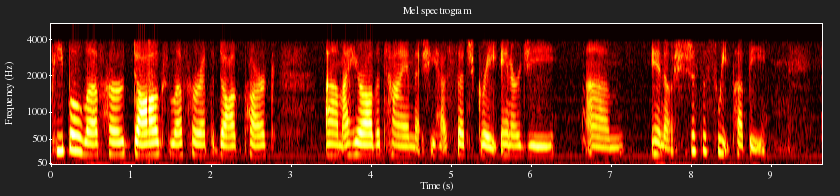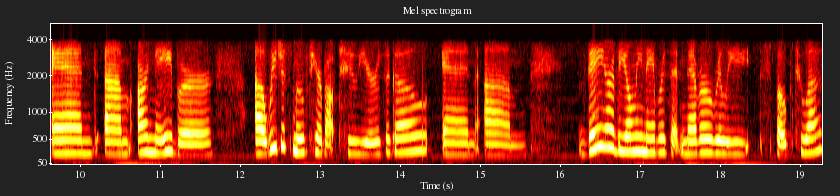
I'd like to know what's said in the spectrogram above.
People love her, dogs love her at the dog park. Um I hear all the time that she has such great energy. Um you know, she's just a sweet puppy. And um our neighbor uh we just moved here about 2 years ago and um they are the only neighbors that never really spoke to us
